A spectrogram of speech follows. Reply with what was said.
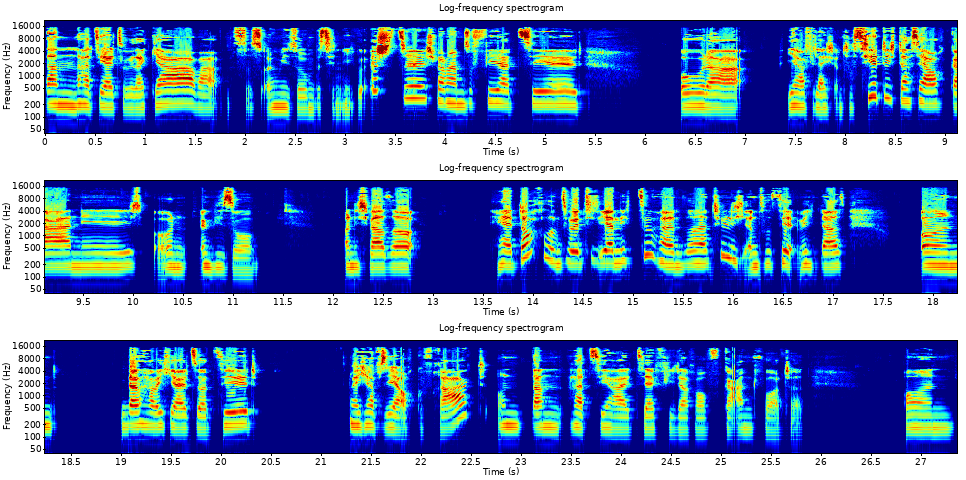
dann hat sie halt so gesagt, ja, aber es ist irgendwie so ein bisschen egoistisch, wenn man so viel erzählt. Oder ja, vielleicht interessiert dich das ja auch gar nicht. Und irgendwie so. Und ich war so, ja doch, sonst würde ich dir ja nicht zuhören. So, natürlich interessiert mich das. Und dann habe ich ihr halt so erzählt, ich habe sie ja auch gefragt und dann hat sie halt sehr viel darauf geantwortet. Und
